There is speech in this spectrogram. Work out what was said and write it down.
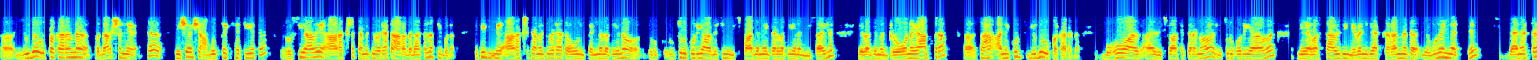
යුද උපකරණ ප්‍රදර්ශනයට විශේෂ අමුත්තෙක් හැටියට රුසියාවේ ආරක්ෂක ඇමතිවරයාට ආරාධනා කළා තිබුණා. ඉතින් මේ ආරක්ෂක ඇමතිවරයාට ඔවුන් පෙන්වලා තියෙනවා උතුරු කොරියාව විසින් නිෂ්පාදනය කරලා තියෙන මිසයිල්, ඒ වගේම ඩ්‍රෝන යාත්‍රා සහ අනිකුත් යුද උපකරණ. බොහෝ අය විශ්වාස කරනවා උතුරු කොරියාව මේ අවස්ථාවේදී මෙවැනි දෙයක් කරන්නට යොමු වෙන්නේ නැත්තේ දැනට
